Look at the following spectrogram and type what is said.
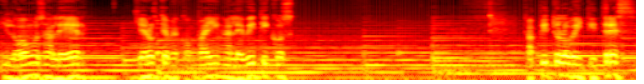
y lo vamos a leer. Quiero que me acompañen a Levíticos capítulo 23.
